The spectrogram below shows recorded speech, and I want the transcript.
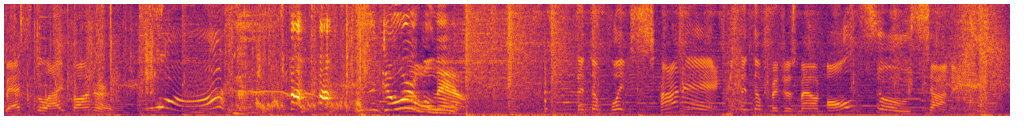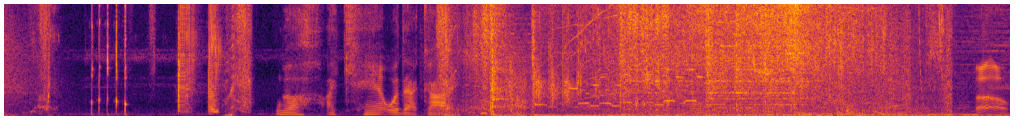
best life on Earth. He's adorable Oh. now. At the plate, Sonic. At the pitcher's mound, also Sonic. Ugh, I can't with that guy. Uh-oh.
